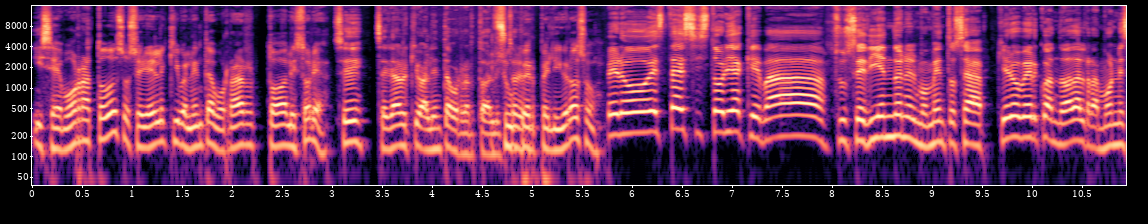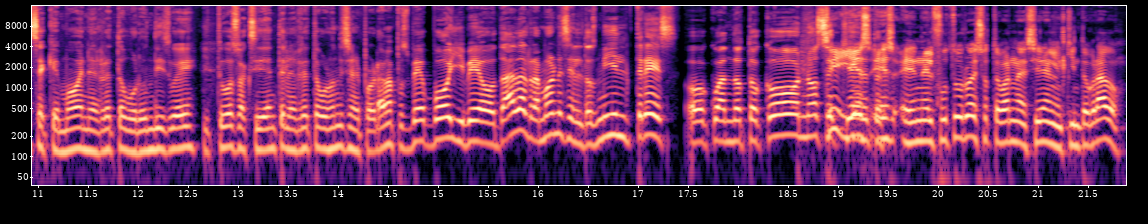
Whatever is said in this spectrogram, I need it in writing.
Y se borra todo eso, sería el equivalente a borrar toda la historia. Sí, sería lo equivalente a borrar toda la historia. Súper peligroso. Pero esta es historia que va sucediendo en el momento. O sea, quiero ver cuando Adal Ramones se quemó en el reto Burundis, güey, y tuvo su accidente en el reto Burundis en el programa. Pues veo, voy y veo Adal Ramones en el 2003. O cuando tocó no sé Sí, y quién. es, es- en el futuro eso te van a decir en el quinto grado.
